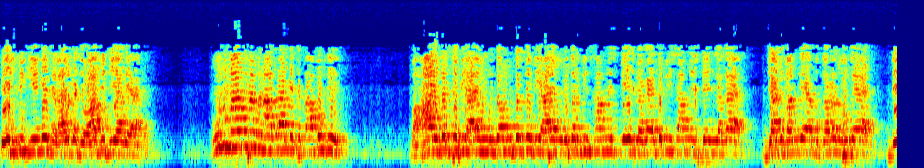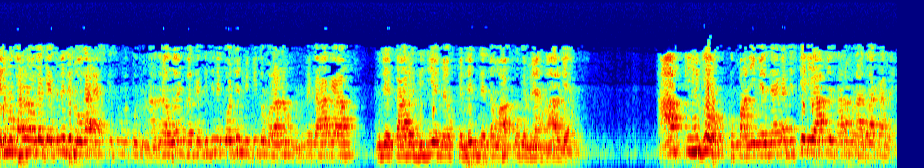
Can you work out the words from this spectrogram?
پیش بھی کیے گے دلائل کا جواب بھی دیا گیا ہے۔ ان میں مناظرہ کے کتابوں کے پہاڑ ادھر سے بھی آئے ہوں، ادھر ادھر سے بھی آئے ہوں، ادھر بھی سامنے اسٹیج لگا ادھر بھی سامنے اسٹیج لگا ہے۔ جج بن گیا، مقرر ہو گیا ہے۔ دن مقرر ہو گیا کہ اتنے دن ہوگا ایس قسم کا کوئی مناظرہ ہوا ہے بلکہ کسی نے کوشش بھی کی تو مولانا نے کہا کہ آپ مجھے کاغذ دیجیے، میں اس پہ لکھ دیتا ہوں آپ کو کہ میں ہار گیا ہوں۔ آپ کی ایگو کو پانی مل جائے گا، جس کے لیے آپ یہ سارا مناظرہ کر رہے ہیں۔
